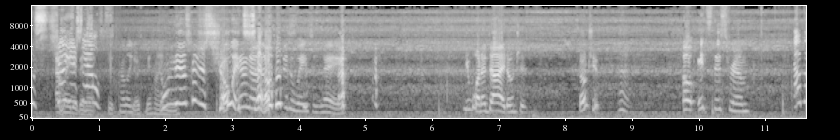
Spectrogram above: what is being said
ghost! Show been yourself! it. It probably goes behind Don't me. you just just show I don't know. itself? That's been a ways away. You want to die, don't you? Don't you? Oh, it's this room. Elmo,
